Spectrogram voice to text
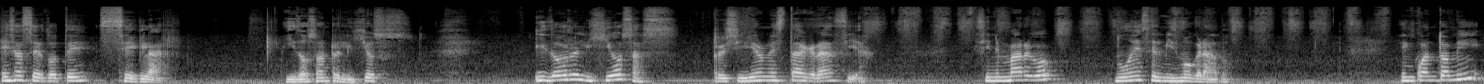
es sacerdote seglar y dos son religiosos. Y dos religiosas recibieron esta gracia. Sin embargo, no es el mismo grado. En cuanto a mí,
